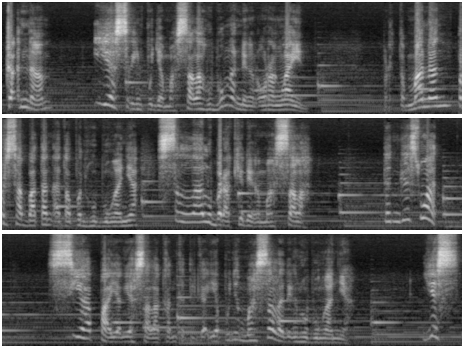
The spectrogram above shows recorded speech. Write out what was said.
Keenam, ia sering punya masalah hubungan dengan orang lain. Pertemanan, persahabatan ataupun hubungannya selalu berakhir dengan masalah. Dan guess what? Siapa yang ia salahkan ketika ia punya masalah dengan hubungannya? Yes,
